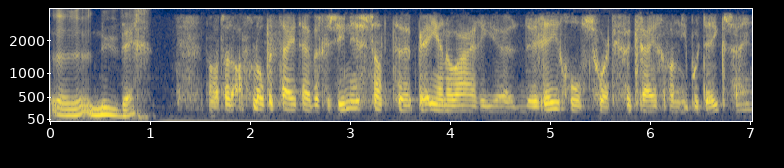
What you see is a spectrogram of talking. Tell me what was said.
uh, nu weg? Nou, wat we de afgelopen tijd hebben gezien is dat uh, per 1 januari de regels voor het verkrijgen van hypotheek zijn,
